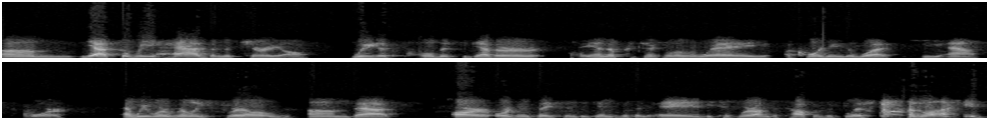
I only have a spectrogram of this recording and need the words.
um, yeah, so we had the material. We just pulled it together in a particular way according to what he asked for. And we were really thrilled um, that our organization begins with an A because we're on the top of his list online.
